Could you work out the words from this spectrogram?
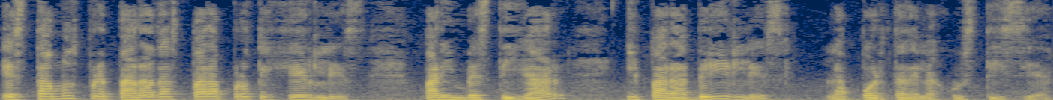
Estamos preparadas para protegerles, para investigar y para abrirles la puerta de la justicia.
